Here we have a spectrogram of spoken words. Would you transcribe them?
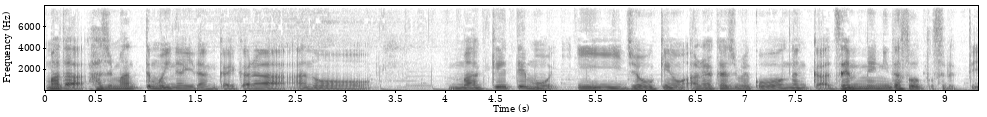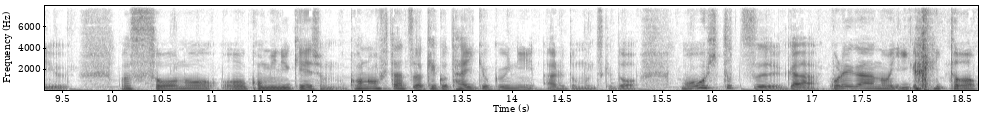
まだ始まってもいない段階からあの負けてもいい条件をあらかじめこうなんか前面に出そうとするっていう、まあ、そのコミュニケーションこの2つは結構対極にあると思うんですけどもう一つがこれがあの意外と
